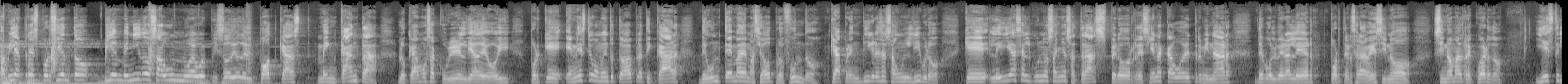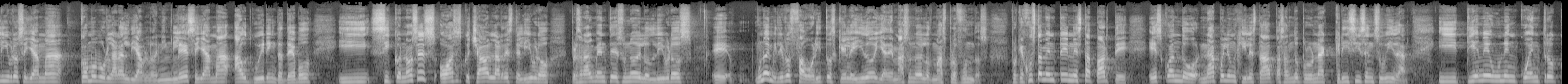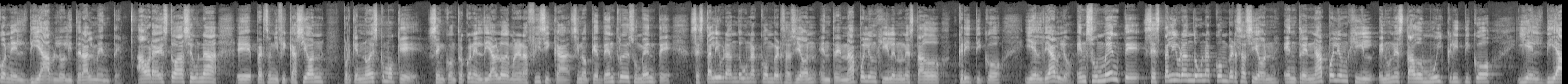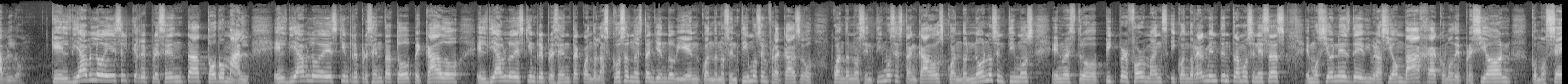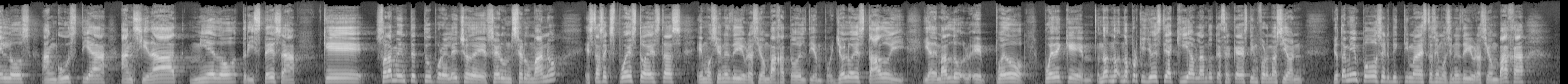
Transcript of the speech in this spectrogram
Familia 3%, bienvenidos a un nuevo episodio del podcast. Me encanta lo que vamos a cubrir el día de hoy porque en este momento te voy a platicar de un tema demasiado profundo que aprendí gracias a un libro que leí hace algunos años atrás, pero recién acabo de terminar de volver a leer por tercera vez, si no, si no mal recuerdo. Y este libro se llama Cómo burlar al diablo. En inglés se llama Outwitting the Devil. Y si conoces o has escuchado hablar de este libro, personalmente es uno de los libros eh, uno de mis libros favoritos que he leído y además uno de los más profundos. Porque justamente en esta parte es cuando Napoleon Hill estaba pasando por una crisis en su vida y tiene un encuentro con el diablo, literalmente. Ahora, esto hace una eh, personificación porque no es como que se encontró con el diablo de manera física, sino que dentro de su mente se está librando una conversación entre Napoleon Hill en un estado crítico y el diablo. En su mente se está librando una conversación entre Napoleon Hill en un estado muy crítico y el diablo que el diablo es el que representa todo mal, el diablo es quien representa todo pecado, el diablo es quien representa cuando las cosas no están yendo bien, cuando nos sentimos en fracaso, cuando nos sentimos estancados, cuando no nos sentimos en nuestro peak performance y cuando realmente entramos en esas emociones de vibración baja como depresión, como celos, angustia, ansiedad, miedo, tristeza que solamente tú por el hecho de ser un ser humano estás expuesto a estas emociones de vibración baja todo el tiempo. Yo lo he estado y, además lo, eh, puedo, puede que, no, no, no porque yo esté aquí hablándote acerca de esta información, yo también puedo ser víctima de estas emociones de vibración baja.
